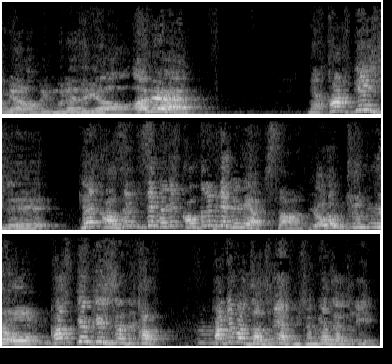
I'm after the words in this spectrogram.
Allah'ım yarabbim bu nedir ya? Anne! Ya kalk geçti. Gel kalk sen bize beni kaldırıp bir de böyle yapsan. Ya ben tutmuyorum. Kalk gel geçti hadi kalk. Kalk ben cacık yapmışım gel cacık yiyeyim.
